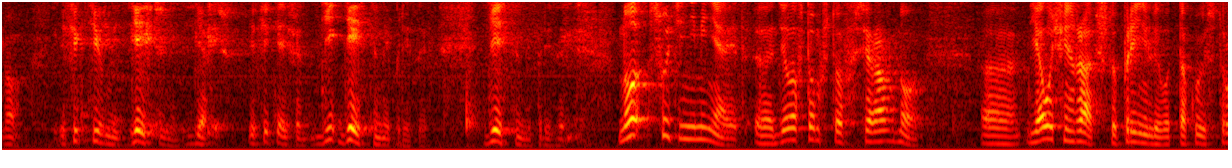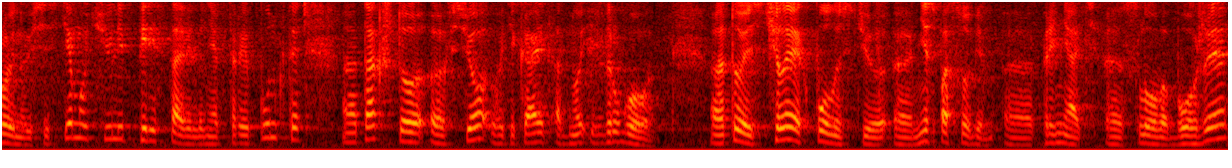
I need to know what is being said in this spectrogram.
Ну, эффективный, действенный, effication, действенный призыв. Действенный призыв. Но сути не меняет. Э, дело в том, что все равно я очень рад, что приняли вот такую стройную систему Тюли, переставили некоторые пункты, так что все вытекает одно из другого. То есть человек полностью не способен принять Слово Божие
